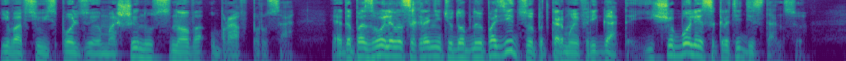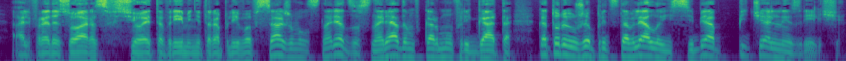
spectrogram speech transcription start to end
и вовсю используя машину, снова убрав паруса. Это позволило сохранить удобную позицию под кормой фрегата и еще более сократить дистанцию. Альфредо Суарес все это время неторопливо всаживал снаряд за снарядом в корму фрегата, который уже представляло из себя печальное зрелище.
